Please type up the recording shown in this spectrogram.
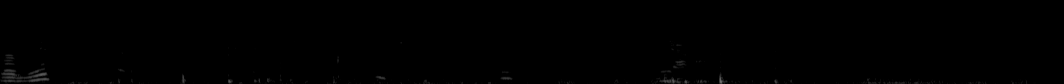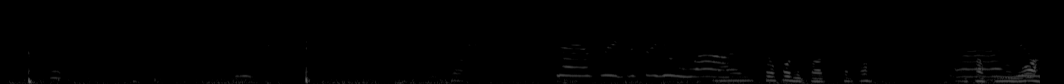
Ferdig? för Johan. Nej, du ska få hobbykarta på. Och ta på Moa.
